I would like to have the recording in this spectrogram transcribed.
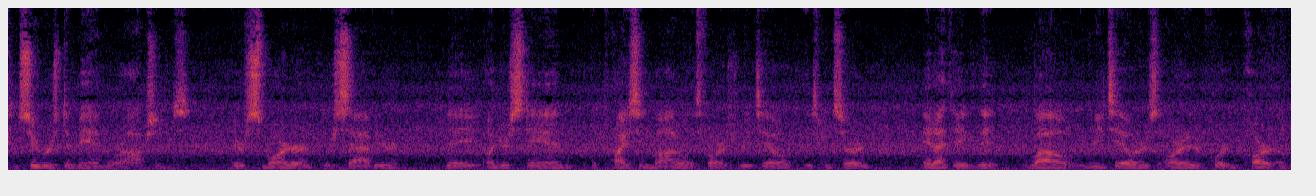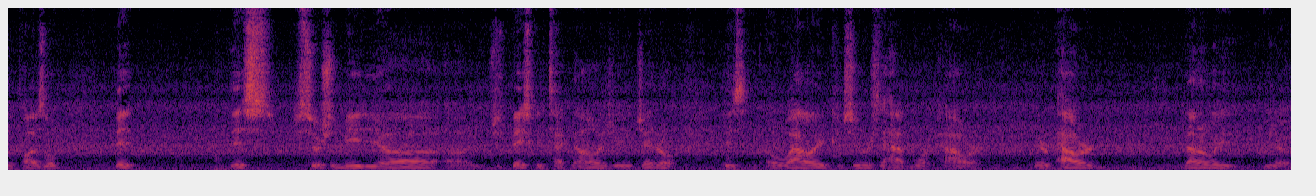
consumers demand more options. They're smarter, they're savvier, they understand the pricing model as far as retail is concerned. And I think that while retailers are an important part of the puzzle, that this social media, uh, just basically technology in general, is allowing consumers to have more power. They're empowered not only you know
